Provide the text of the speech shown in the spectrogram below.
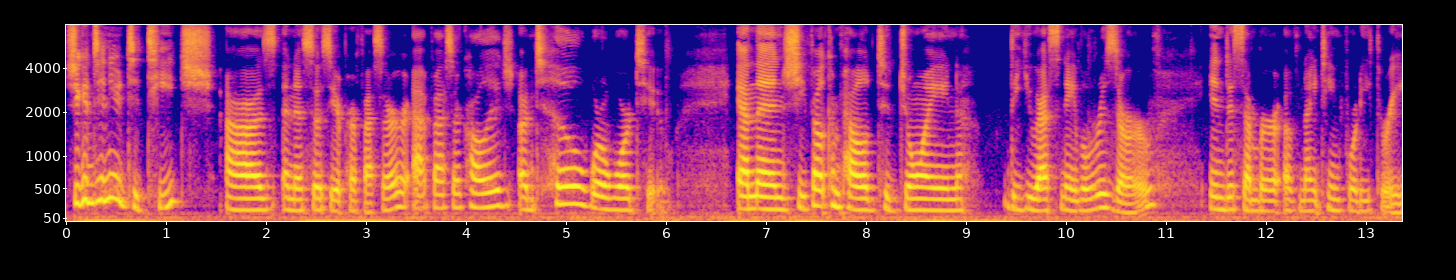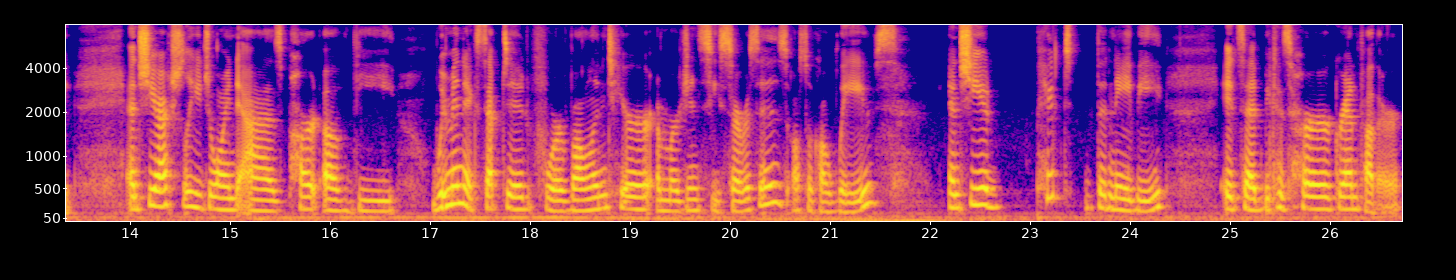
She continued to teach as an associate professor at Vassar College until World War II. And then she felt compelled to join the U.S. Naval Reserve in December of 1943 and she actually joined as part of the Women Accepted for Volunteer Emergency Services, also called WAVES. And she had picked the Navy, it said, because her grandfather,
